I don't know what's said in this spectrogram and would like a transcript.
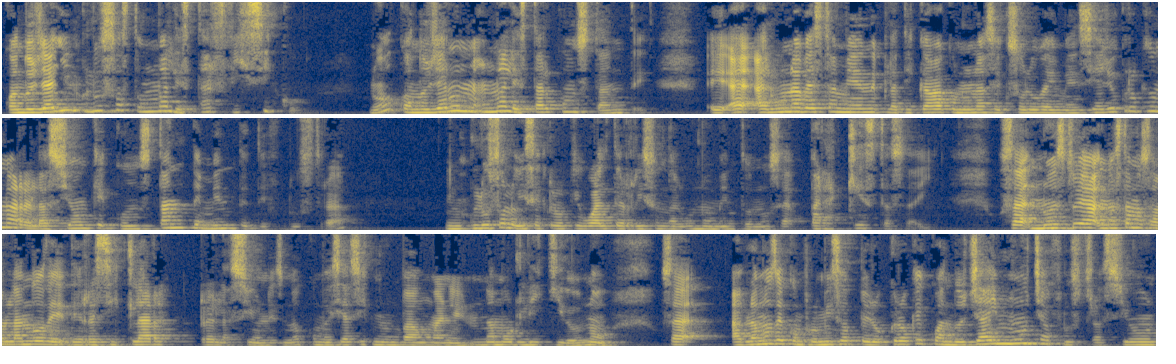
Cuando ya hay incluso hasta un malestar físico, ¿no? Cuando ya era un malestar constante. Eh, alguna vez también platicaba con una sexóloga y me decía, yo creo que una relación que constantemente te frustra, incluso lo dice creo que Walter Rizzo en algún momento, ¿no? O sea, ¿para qué estás ahí? O sea, no, estoy, no estamos hablando de, reciclar relaciones, ¿no? Como decía Sigmund Bauman, en un amor líquido, no. O sea, hablamos de compromiso, pero creo que cuando ya hay mucha frustración,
